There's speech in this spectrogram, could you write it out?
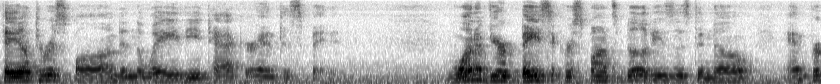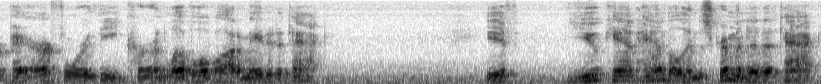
fail to respond in the way the attacker anticipated. One of your basic responsibilities is to know and prepare for the current level of automated attack. If you can't handle indiscriminate attack,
